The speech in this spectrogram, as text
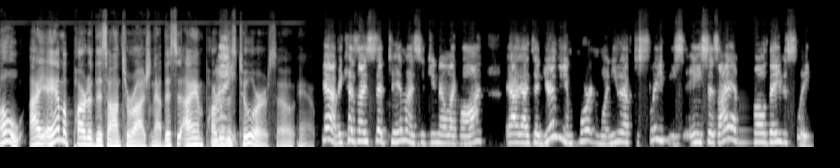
oh, I am a part of this entourage now. This I am part right. of this tour. So yeah. Yeah, because I said to him, I said, you know, like, well, I, I said, you're the important one. You have to sleep. He, he says, I have all day to sleep.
